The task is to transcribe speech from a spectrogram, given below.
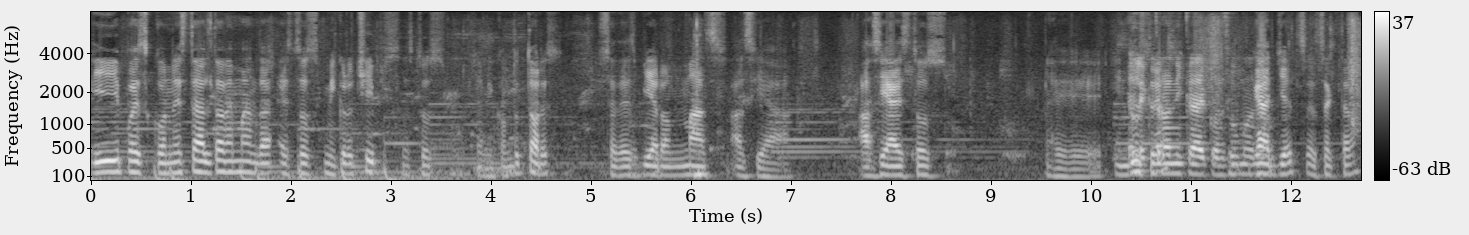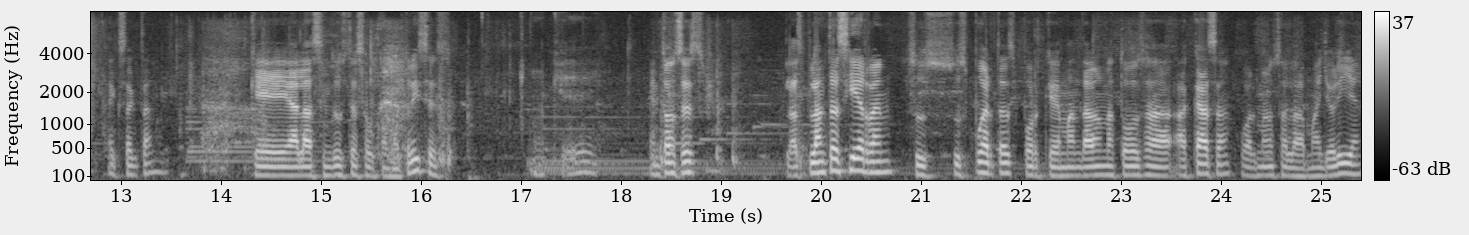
Y pues con esta alta demanda, estos microchips, estos semiconductores, se desviaron más hacia, hacia estos eh, industrias, Electrónica de consumo. ¿no? gadgets, etcétera, exacta, que a las industrias automotrices. Ok. Entonces, las plantas cierran sus, sus puertas porque mandaron a todos a, a casa, o al menos a la mayoría,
